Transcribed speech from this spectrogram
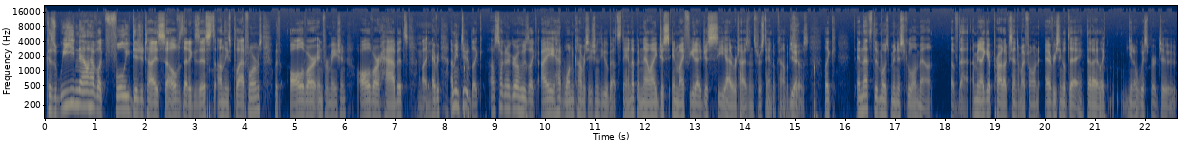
because we now have like fully digitized selves that exist on these platforms with all of our information all of our habits uh, every i mean dude like i was talking to a girl who's like i had one conversation with you about stand up and now i just in my feed i just see advertisements for stand up comedy Yeah. shows like and that's the most minuscule amount of that i mean i get products sent to my phone every single day that i like you know whispered to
